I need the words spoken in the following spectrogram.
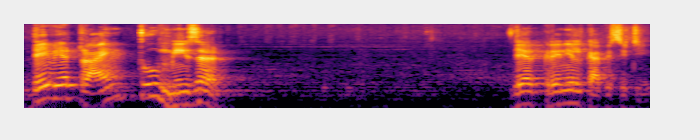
they were trying to measure their cranial capacity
